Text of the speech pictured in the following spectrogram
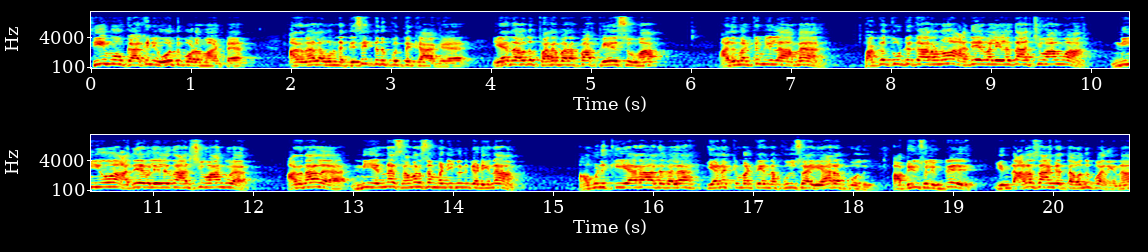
திமுகவுக்கு நீ ஓட்டு போட மாட்டேன். அதனால உன்னை திசை திருப்பத்துக்காக ஏதாவது பரபரப்பா பேசுவான். அது மட்டும் இல்லாம பக்கத்து வீட்டுக்காரனும் அதே விலையில தான் அரிசி வாங்குவான். நீயும் அதே விலையில தான் அரிசி வாங்குவ. அதனால நீ என்ன சமரசம் பண்ணிக்கணும்னு கேட்டீங்கன்னா அவனுக்கு ஏறாத விலை எனக்கு மட்டும் என்ன புதுசா ஏற போகுது அப்படின்னு சொல்லிவிட்டு இந்த அரசாங்கத்தை வந்து பாத்தீங்கன்னா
